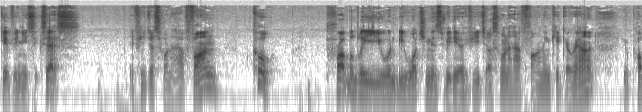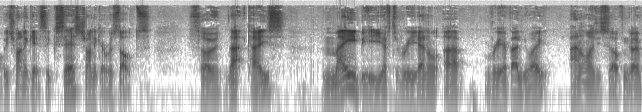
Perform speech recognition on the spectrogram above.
giving you success? If you just want to have fun, cool. Probably you wouldn't be watching this video if you just want to have fun and kick around. You're probably trying to get success, trying to get results. So in that case, maybe you have to re uh, reevaluate, analyze yourself, and go,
